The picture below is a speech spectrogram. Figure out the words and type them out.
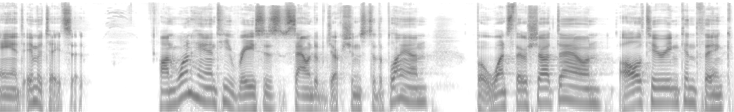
and imitates it. On one hand, he raises sound objections to the plan, but once they're shot down, all Tyrion can think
